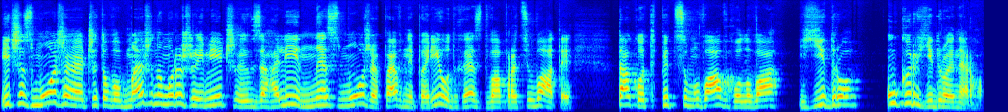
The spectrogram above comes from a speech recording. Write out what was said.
і чи зможе, чи то в обмеженому режимі, чи взагалі не зможе певний період ГЕС-2 працювати. Так, от підсумував голова Гідро Укргідроенерго.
